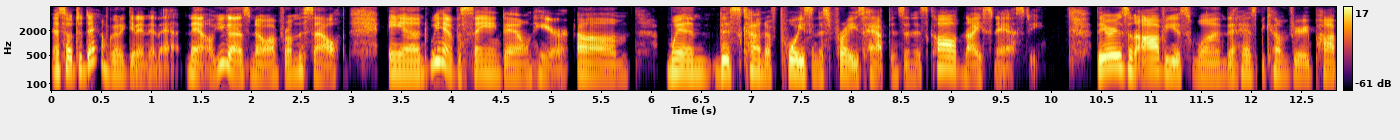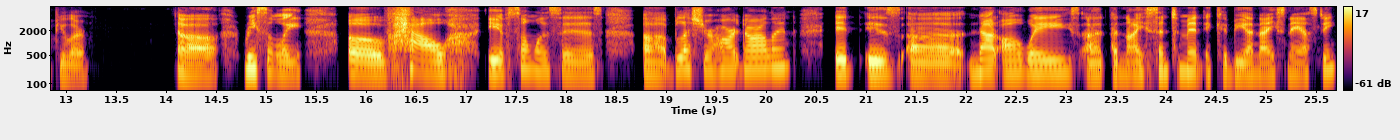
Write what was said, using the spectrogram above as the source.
And so today I'm going to get into that. Now, you guys know I'm from the South, and we have a saying down here um, when this kind of poisonous praise happens, and it's called nice nasty. There is an obvious one that has become very popular uh, recently of how if someone says uh, bless your heart darling it is uh, not always a, a nice sentiment it could be a nice nasty.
